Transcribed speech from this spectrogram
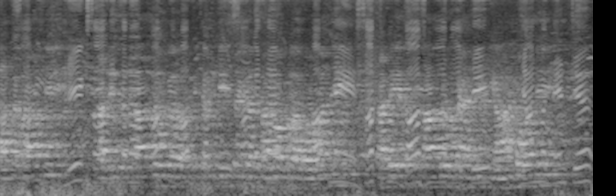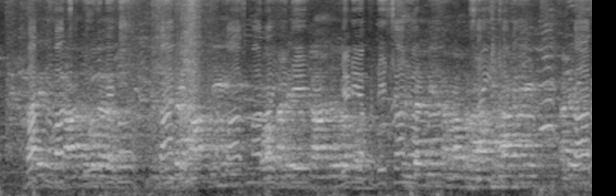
ਹਰ ਸਾਰੀ ਹਰੇਕ ਸਾਲ ਦੀ ਤਰ੍ਹਾਂ ਅੱਗੇ ਵੱਧ ਚੜ ਕੇ ਸੰਗਤ ਆਪਣੇ ਸਤਿਗੁਰ ਦਾਸ ਮਹਾਰਾਜ ਦੇ ਜਨਮ ਦਿਨ 'ਚ ਵੱਧ ਤੋਂ ਵੱਧ ਦੇਵੋ ਤਾਂ ਕਿ ਸਤਿਗੁਰ ਮਹਾਰਾਜ ਜੀ ਦੇ ਜਿਹੜੇ ਉਪਦੇਸ਼ਾਂ ਨੂੰ ਅੱਗੇ ਸਹੀ ਜਗ੍ਹਾ ਪ੍ਰਕਾਸ਼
